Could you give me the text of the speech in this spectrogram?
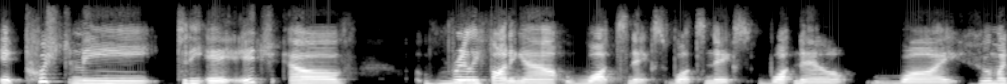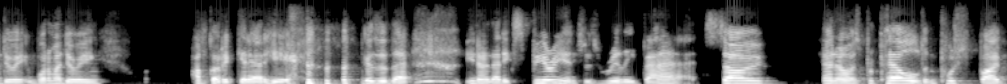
it pushed me to the edge of really finding out what's next, what's next, what now, why, who am I doing, what am I doing? I've got to get out of here because of that. You know, that experience was really bad. So, and I was propelled and pushed by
